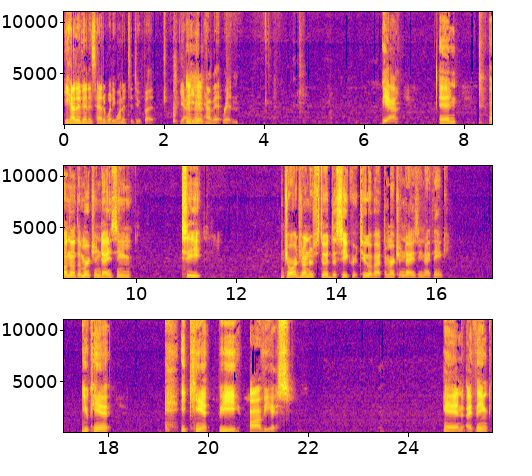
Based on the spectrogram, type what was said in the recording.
he had it in his head of what he wanted to do, but yeah, he Mhm. didn't have it written. Yeah, and oh no, the merchandising. See, George understood the secret too about the merchandising. I think you can't. It can't be obvious, and I think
